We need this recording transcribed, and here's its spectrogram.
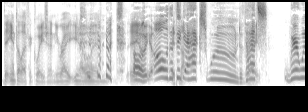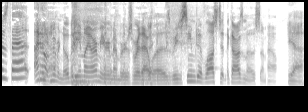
the anti-life equation. You're right? You know, and yeah. Oh, oh, the big not. axe wound. That's where was that? I don't Yeah. remember. Nobody in my army remembers where that was. We seem to have lost it in the cosmos somehow. yeah.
